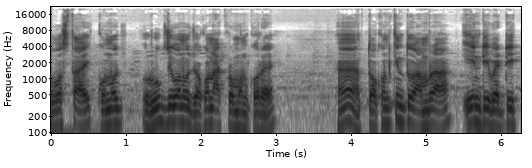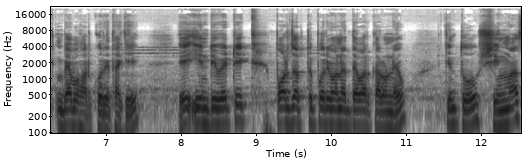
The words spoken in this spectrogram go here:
অবস্থায় কোনো রোগ জীবাণু যখন আক্রমণ করে হ্যাঁ তখন কিন্তু আমরা অ্যান্টিবায়োটিক ব্যবহার করে থাকি। এই অ্যান্টিবায়োটিক পর্যাপ্ত পরিমাণে দেওয়ার কারণেও কিন্তু শিং মাছ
